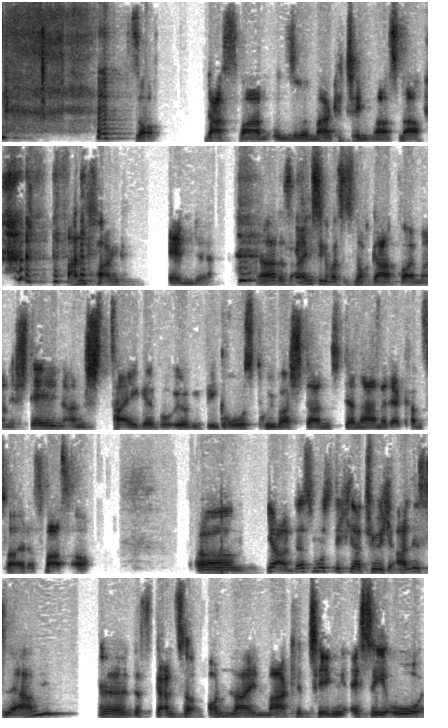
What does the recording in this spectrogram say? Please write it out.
so, das waren unsere Marketingmaßnahmen. Anfang, Ende. Ja, das Einzige, was es noch gab, war mal eine Stellenanzeige, wo irgendwie groß drüber stand der Name der Kanzlei. Das war's auch. Ähm, ja, das musste ich natürlich alles lernen. Äh, das ganze Online-Marketing, SEO,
